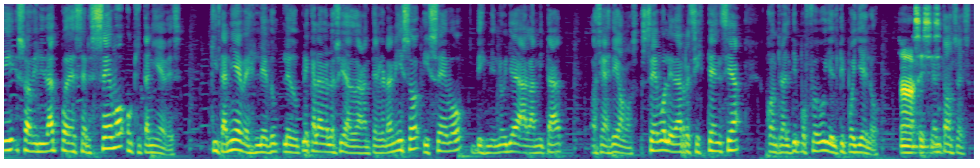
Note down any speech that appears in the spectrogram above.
y su habilidad puede ser Sebo o Quitanieves. Quitanieves le, le duplica la velocidad durante el granizo y Sebo disminuye a la mitad o sea, digamos, Sebo le da resistencia contra el tipo fuego y el tipo hielo. Ah, sí, sí. sí. Entonces,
